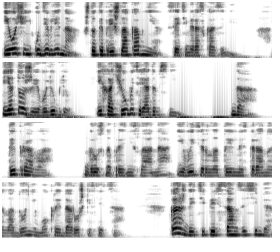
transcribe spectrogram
И очень удивлена, что ты пришла ко мне с этими рассказами. Я тоже его люблю и хочу быть рядом с ним. Да, ты права, грустно произнесла она и вытерла тыльной стороной ладони мокрые дорожки с лица. Каждый теперь сам за себя.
